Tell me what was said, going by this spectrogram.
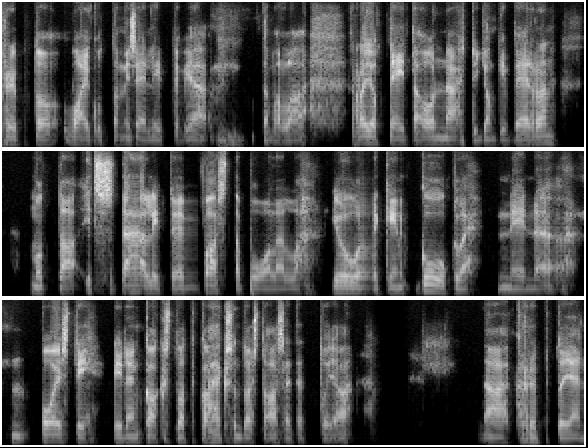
kryptovaikuttamiseen liittyviä tavallaan rajoitteita on nähty jonkin verran, mutta itse asiassa tähän liittyen vastapuolella juurikin Google niin poisti niiden 2018 asetettuja kryptojen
